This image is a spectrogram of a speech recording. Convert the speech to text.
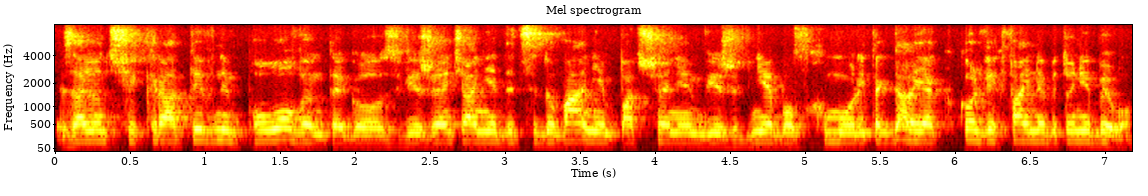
zająć się kreatywnym połowem tego zwierzęcia, a nie decydowaniem, patrzeniem, wiesz, w niebo, w chmur i tak dalej, jakkolwiek fajne by to nie było.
